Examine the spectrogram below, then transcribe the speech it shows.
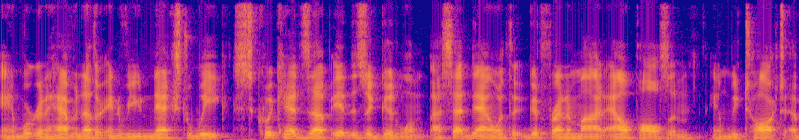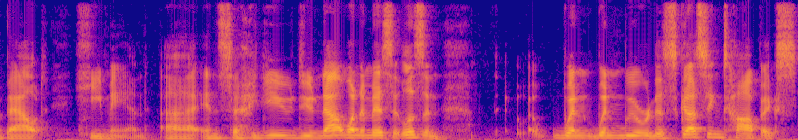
and we're going to have another interview next week. Just quick heads up, it is a good one. I sat down with a good friend of mine, Al Paulson, and we talked about He-Man, uh, and so you do not want to miss it. Listen, when when we were discussing topics,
